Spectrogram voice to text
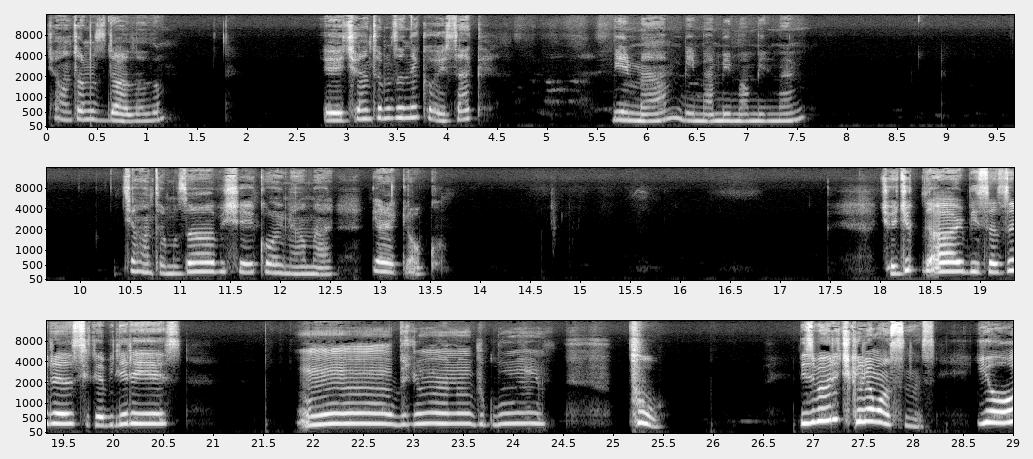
Çantamızı da alalım. E, çantamıza ne koysak? Bilmem, bilmem, bilmem, bilmem. Çantamıza bir şey koymamaya gerek yok. Çocuklar biz hazırız çıkabiliriz. Hmm, Puh. Bizi böyle çıkaramazsınız. Yo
